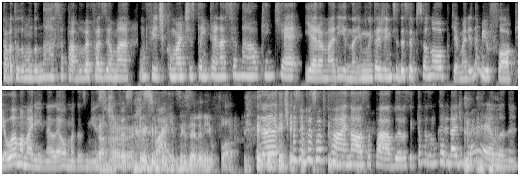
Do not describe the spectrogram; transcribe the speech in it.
tava todo mundo, nossa, Pablo vai fazer uma, um feat com uma artista internacional, quem que é? E era a Marina. E muita gente se decepcionou, porque a Marina é meio flop. Eu amo a Marina, ela é uma das minhas divas pessoais. Mas ela é meio flop. Ela, tipo assim, a pessoa fica, ai, nossa, Pablo, é você que tá fazendo caridade pra ela, né?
